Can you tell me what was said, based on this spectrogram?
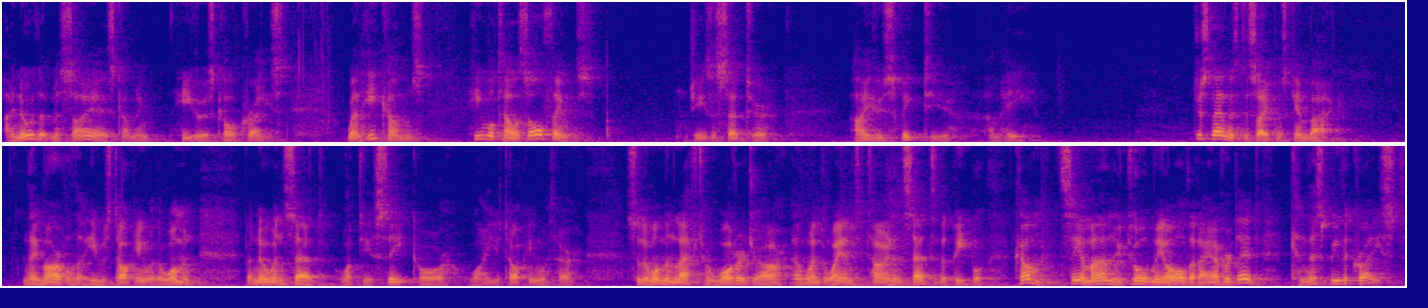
I know that Messiah is coming, he who is called Christ. When he comes, he will tell us all things. Jesus said to her, I who speak to you am he. Just then his disciples came back, and they marveled that he was talking with a woman. But no one said, What do you seek? or Why are you talking with her? So the woman left her water jar and went away into town and said to the people, Come, see a man who told me all that I ever did. Can this be the Christ?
